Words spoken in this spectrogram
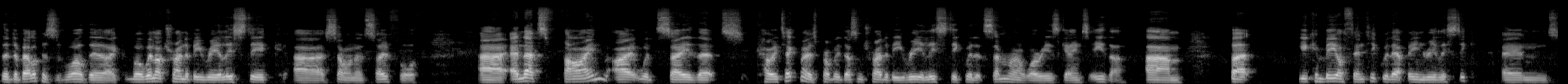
the developers as well. They're like, well, we're not trying to be realistic, uh, so on and so forth. Uh, and that's fine. I would say that Koei Tecmo probably doesn't try to be realistic with its Samurai Warriors games either. Um, but you can be authentic without being realistic, and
